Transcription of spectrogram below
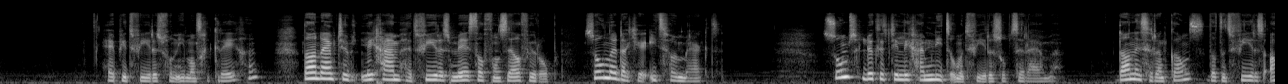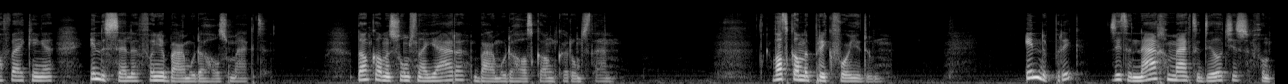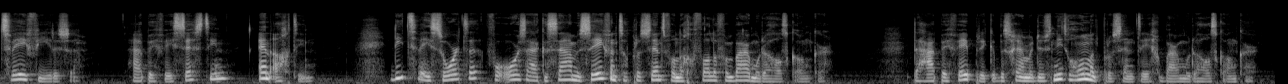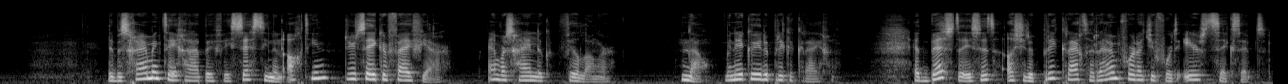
Heb je het virus van iemand gekregen? Dan ruimt je lichaam het virus meestal vanzelf weer op, zonder dat je er iets van merkt. Soms lukt het je lichaam niet om het virus op te ruimen. Dan is er een kans dat het virus afwijkingen in de cellen van je baarmoederhals maakt. Dan kan er soms na jaren baarmoederhalskanker ontstaan. Wat kan de prik voor je doen? In de prik zitten nagemaakte deeltjes van twee virussen, HPV 16 en 18. Die twee soorten veroorzaken samen 70% van de gevallen van baarmoederhalskanker. De HPV-prikken beschermen dus niet 100% tegen baarmoederhalskanker. De bescherming tegen HPV 16 en 18 duurt zeker 5 jaar en waarschijnlijk veel langer. Nou, wanneer kun je de prikken krijgen? Het beste is het als je de prik krijgt ruim voordat je voor het eerst seks hebt.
